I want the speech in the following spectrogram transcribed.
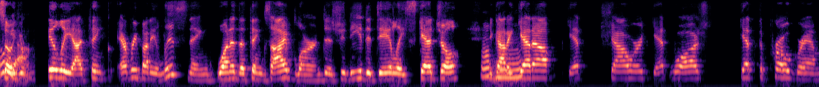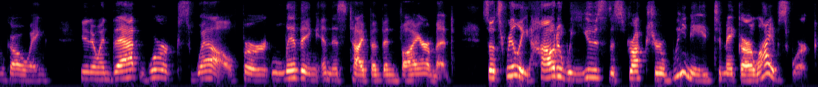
Oh, so oh, yeah. you really, I think everybody listening, one of the things I've learned is you need a daily schedule. Mm-hmm. You got to get up, get showered, get washed, get the program going. You know, and that works well for living in this type of environment. So it's really how do we use the structure we need to make our lives work?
